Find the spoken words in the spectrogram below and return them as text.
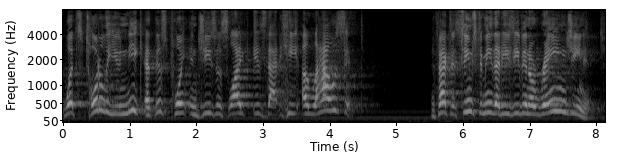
what's totally unique at this point in Jesus' life is that he allows it. In fact, it seems to me that he's even arranging it.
